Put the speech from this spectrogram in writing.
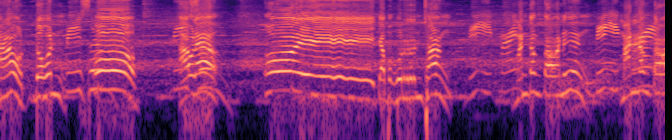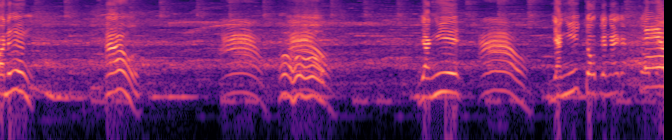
อ้าวโดนมีซึโอ้มมี เอาแล้วซึมโอ้ยเจ้าประคุณรุนช่องมีอีกไหม มันต้องต่อเนื่อง มีอีกไหม มันต้องต่อเนื่องอ้าวอ้าวโอ้โหอ้าวอย่างนี้ อ้าว อย่างนี้จบยังไงกันจบแล้ว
